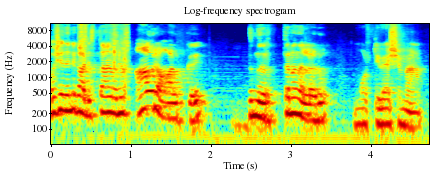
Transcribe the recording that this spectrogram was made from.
പക്ഷെ ഇതിനൊക്കെ അടിസ്ഥാനം ആ ഒരു ആൾക്ക് ഇത് നിർത്തണം എന്നുള്ളൊരു മോട്ടിവേഷൻ വേണം.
